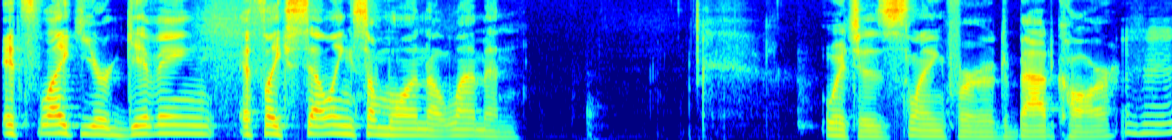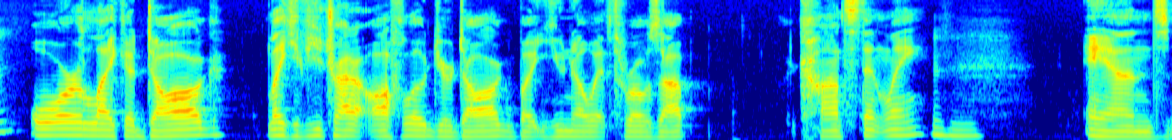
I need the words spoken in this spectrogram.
It's like you're giving it's like selling someone a lemon which is slang for a bad car or like a dog. Like if you try to offload your dog but you know it throws up constantly and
